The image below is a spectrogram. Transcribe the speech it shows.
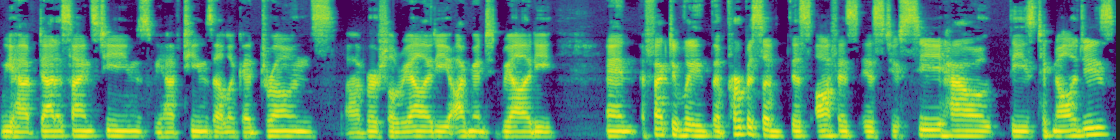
we have data science teams, we have teams that look at drones, uh, virtual reality, augmented reality. And effectively, the purpose of this office is to see how these technologies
